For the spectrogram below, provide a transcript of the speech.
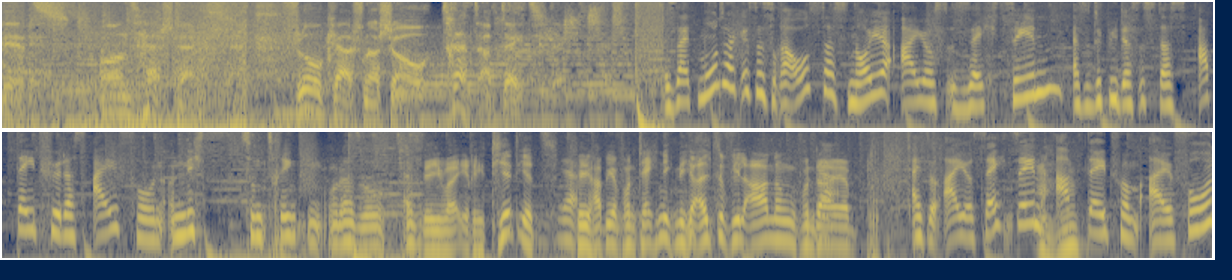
Hits und Hashtags. Flo Kerschner Show Trend Update. Seit Montag ist es raus, das neue iOS 16. Also Dippy, das ist das Update für das iPhone und nichts zum Trinken oder so. Also, Ich war irritiert jetzt. Ja. Ich habe ja von Technik nicht allzu viel Ahnung, von daher. Also iOS 16, Update vom iPhone.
